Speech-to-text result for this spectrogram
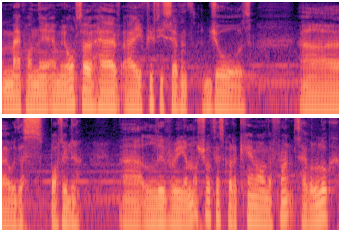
map on there and we also have a 57th Jaws uh, with a spotted uh, livery I'm not sure if that's got a camo on the front let's have a look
